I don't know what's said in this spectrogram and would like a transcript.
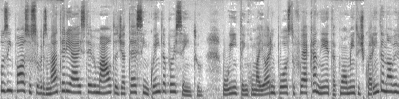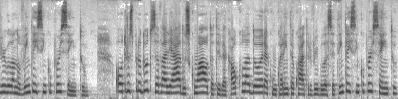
os impostos sobre os materiais teve uma alta de até 50%. O item com maior imposto foi a caneta, com aumento de 49,95%. Outros produtos avaliados com alta teve a calculadora, com 44,75%,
